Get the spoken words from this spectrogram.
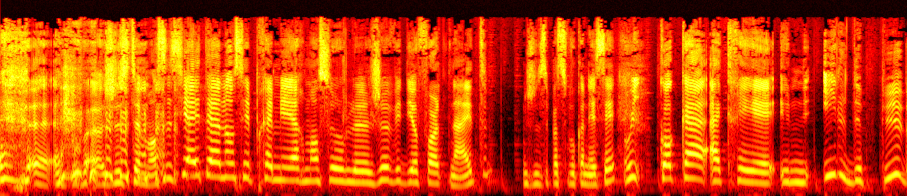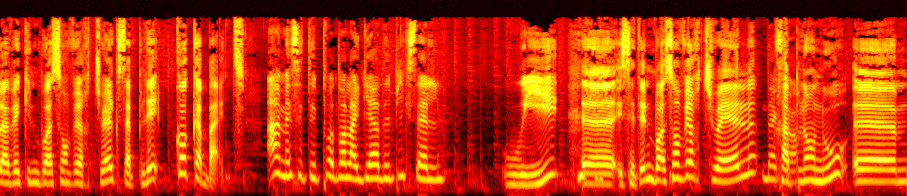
Euh, Justement, ceci a été annoncé premièrement sur le jeu vidéo Fortnite. Je ne sais pas si vous connaissez. Oui. Coca a créé une île de pub avec une boisson virtuelle qui s'appelait Coca Bite. Ah, mais c'était pendant la guerre des pixels. Oui, euh, et c'était une boisson virtuelle, rappelons-nous. Euh,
